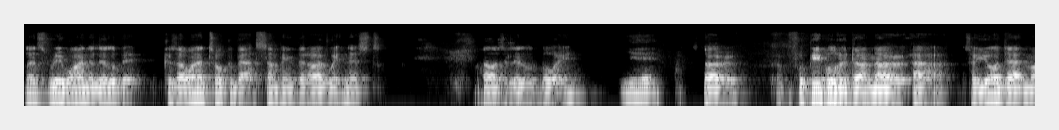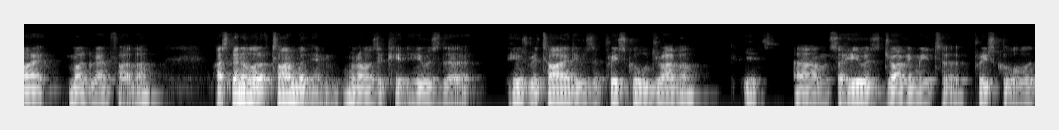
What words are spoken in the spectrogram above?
Let's rewind a little bit because I want to talk about something that I witnessed when I was a little boy. Yeah, So, for people who don't know, uh, so your dad, my my grandfather, I spent a lot of time with him when I was a kid. He was the he was retired. He was a preschool driver. yes, Um, so he was driving me to preschool all the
